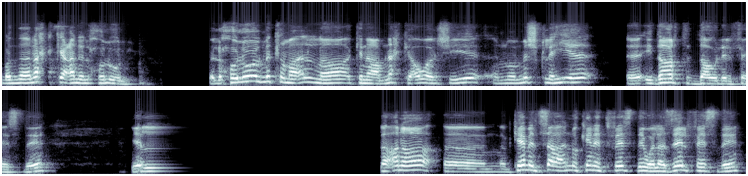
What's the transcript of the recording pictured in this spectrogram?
بدنا نحكي عن الحلول. الحلول مثل ما قلنا كنا عم نحكي أول شيء إنه المشكلة هي آه، إدارة الدولة الفاسدة. يلا أنا بكامل ثقه إنه كانت فاسدة ولا زال فاسدة.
